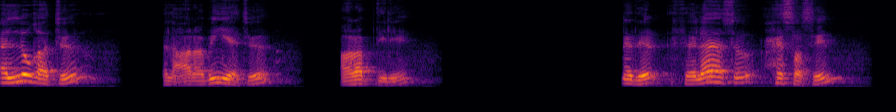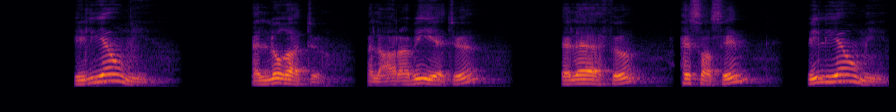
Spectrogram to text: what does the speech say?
El lugatu el arabiyetu Arap dili nedir? Thelâsu hisasin fil yevmi. El lugatu العربية ثلاث حصص في اليوم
